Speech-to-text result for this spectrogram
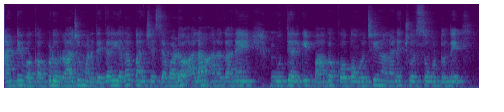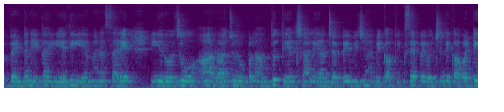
అంటే ఒకప్పుడు రాజు మన దగ్గర ఎలా పనిచేసేవాడో అలా అనగానే ముత్యాలకి బాగా కోపం వచ్చి అలానే చూస్తూ ఉంటుంది. వెంటనే ఇక ఏది ఏమైనా సరే ఈరోజు ఆ రాజు రూపల అంతు తేల్చాలి అని చెప్పి విజయాంబిక ఫిక్స్ అయిపోయి వచ్చింది కాబట్టి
